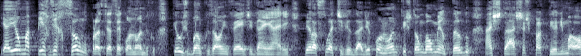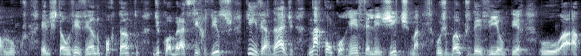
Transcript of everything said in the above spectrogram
E aí é uma perversão no processo econômico, porque os bancos, ao invés de ganharem pela sua atividade econômica, estão aumentando as taxas para terem maior lucro. Eles estão vivendo, portanto, de cobrar serviços que, em verdade, na concorrência legítima, os bancos deviam ter o, a,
